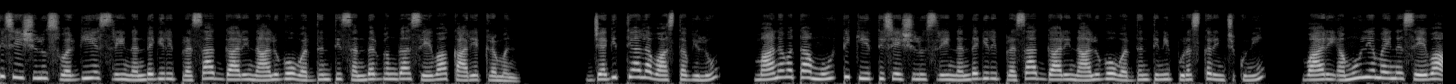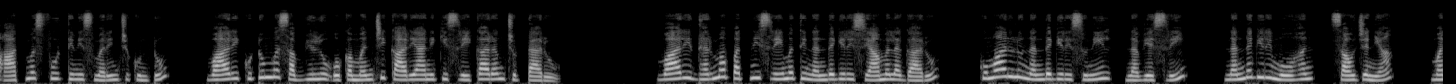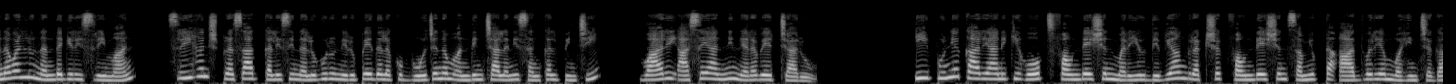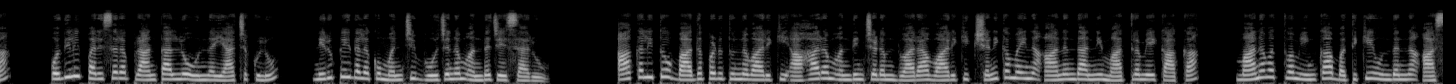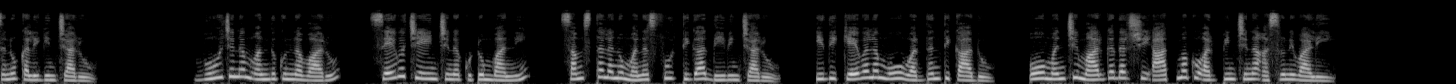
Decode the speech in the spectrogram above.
కీర్తిశేషులు స్వర్గీయ శ్రీ నందగిరి ప్రసాద్ గారి నాలుగో వర్ధంతి సందర్భంగా సేవా కార్యక్రమం. జగిత్యాల వాస్తవ్యులు మానవతా మూర్తి కీర్తిశేషులు శ్రీ నందగిరి ప్రసాద్ గారి నాలుగో వర్ధంతిని పురస్కరించుకుని వారి అమూల్యమైన సేవా ఆత్మస్ఫూర్తిని స్మరించుకుంటూ వారి కుటుంబ సభ్యులు ఒక మంచి కార్యానికి శ్రీకారం చుట్టారు. వారి ధర్మపత్ని శ్రీమతి నందగిరి శ్యామల గారు కుమారులు నందగిరి సునీల్ నవ్యశ్రీ నందగిరి మోహన్ సౌజన్య మనవళ్ళు నందగిరి శ్రీమాన్ శ్రీహంష్ ప్రసాద్ కలిసి నలుగురు నిరుపేదలకు భోజనం అందించాలని సంకల్పించి వారి ఆశయాన్ని నెరవేర్చారు. ఈ పుణ్యకార్యానికి హోప్స్ ఫౌండేషన్ మరియు దివ్యాంగ్ రక్షక్ ఫౌండేషన్ సంయుక్త ఆధ్వర్యం వహించగా పొదిలి పరిసర ప్రాంతాల్లో ఉన్న యాచకులు నిరుపేదలకు మంచి భోజనం అందజేశారు. ఆకలితో బాధపడుతున్నవారికి ఆహారం అందించడం ద్వారా వారికి క్షణికమైన ఆనందాన్ని మాత్రమే కాక మానవత్వం ఇంకా బతికే ఉందన్న ఆశను కలిగించారు. భోజనం అందుకున్న వారు సేవ చేయించిన కుటుంబాన్ని సంస్థలను మనస్ఫూర్తిగా దీవించారు. ఇది కేవలం ఓ వర్ధంతి కాదు. ఓ మంచి మార్గదర్శి ఆత్మకు అర్పించిన అశ్రునివాళి.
